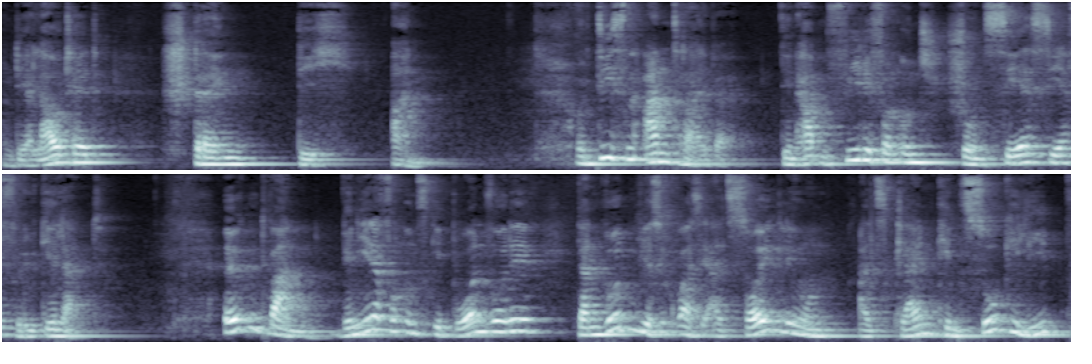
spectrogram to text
Und der lautet, streng dich an. Und diesen Antreiber, den haben viele von uns schon sehr, sehr früh gelernt. Irgendwann, wenn jeder von uns geboren wurde, dann wurden wir so quasi als Säugling und als Kleinkind so geliebt,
